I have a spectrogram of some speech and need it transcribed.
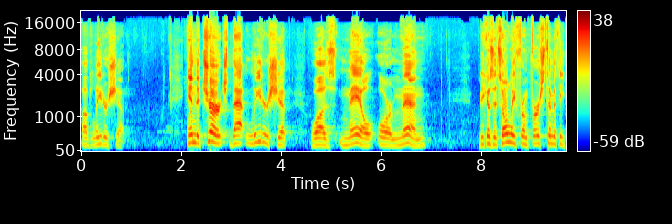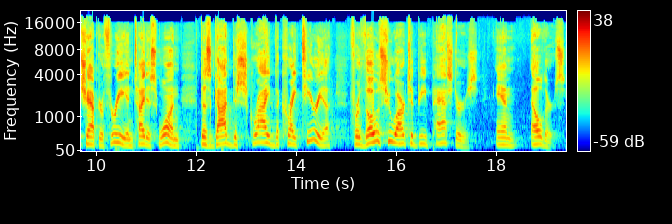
of leadership. In the church, that leadership was male or men because it's only from 1 Timothy chapter 3 and Titus 1 does God describe the criteria for those who are to be pastors and elders.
